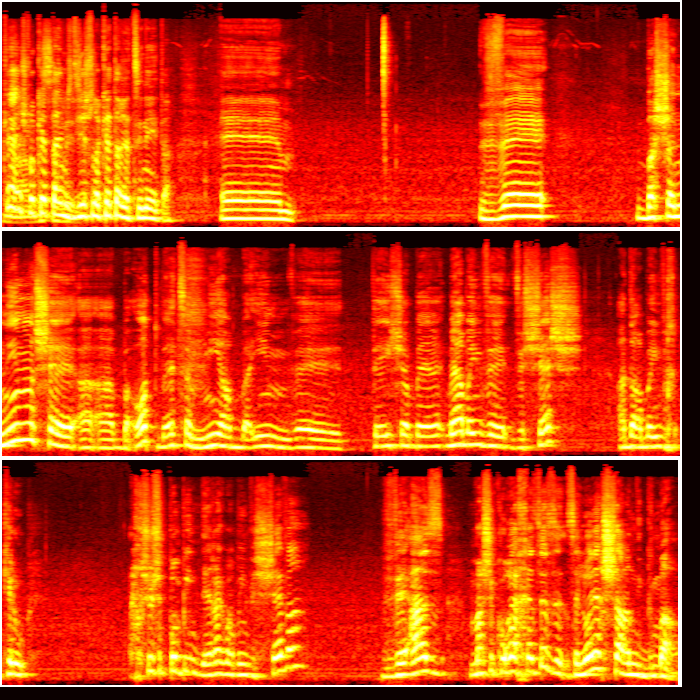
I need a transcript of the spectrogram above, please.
כן, אה, יש לו קטע, עם- בסביליה. יש לו קטע רציני איתה. אמ, ובשנים הבאות, בעצם מ-49, מ-46 עד 40, כאילו, אני חושב שפומפי נהרג ב-47, ואז מה שקורה אחרי זה, זה, זה לא ישר נגמר.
